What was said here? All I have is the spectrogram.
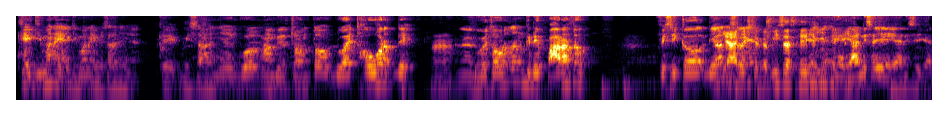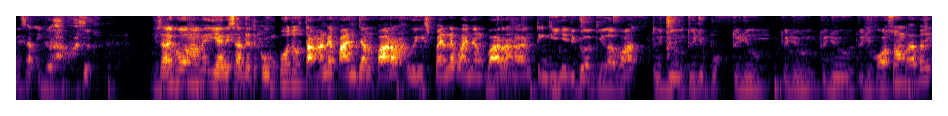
kayak gimana ya gimana ya misalnya ya kayak misalnya gue ngambil contoh Dwight Howard deh Hmm. nah Dwight Howard kan gede parah tuh physical dia kan Yanis juga bisa sih. Iya, iya, iya, Yanis aja, Yanis ya. Yanis kan idola gue tuh. Misalnya gue ngambil Yanis Antetokounmpo tuh tangannya panjang parah, wingspan-nya panjang parah kan, tingginya juga gila banget. 7 7 7 7 7 7 kosong apa sih?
